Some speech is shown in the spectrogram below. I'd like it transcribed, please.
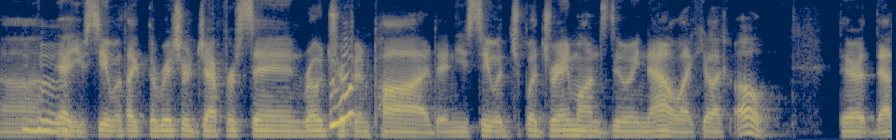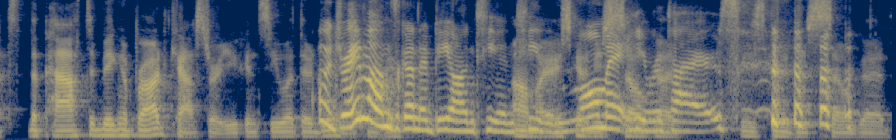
um, mm-hmm. yeah you see it with like the richard jefferson road trip mm-hmm. pod and you see what, what draymond's doing now like you're like oh there that's the path to being a broadcaster. You can see what they're oh, doing. Oh, Draymond's going to be on TNT oh the moment so he good. retires. He's going to be so good.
